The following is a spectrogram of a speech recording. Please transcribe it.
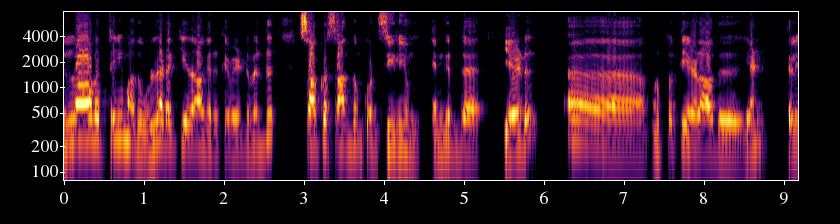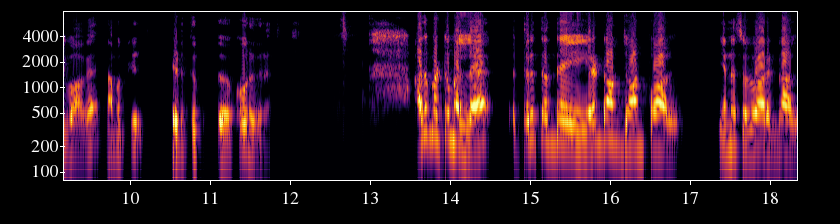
எல்லாவற்றையும் அது உள்ளடக்கியதாக இருக்க வேண்டும் என்று சாக்கசாந்தும் கொன்சீலியும் என்கின்ற ஏடு முப்பத்தி ஏழாவது எண் தெளிவாக நமக்கு எடுத்து கூறுகிறது. அது மட்டுமல்ல திருத்தந்தை இரண்டாம் ஜான் பால் என்ன சொல்வார் என்றால்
